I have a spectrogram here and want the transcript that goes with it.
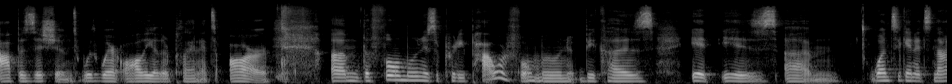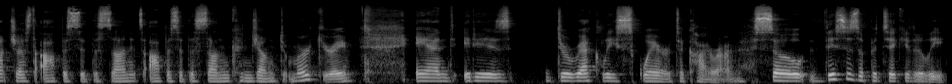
oppositions with where all the other planets are. Um, the full moon is a pretty powerful moon because it is. Um, once again, it's not just opposite the sun, it's opposite the sun conjunct Mercury. And it is directly square to Chiron. So this is a particularly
